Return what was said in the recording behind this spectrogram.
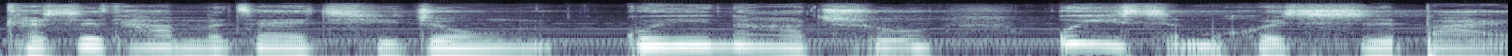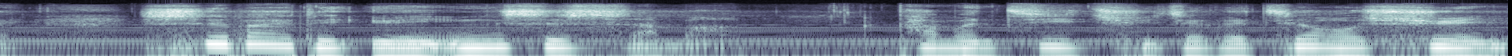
可是他们在其中归纳出为什么会失败，失败的原因是什么？他们汲取这个教训，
